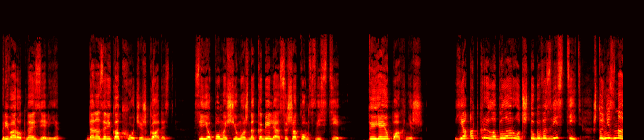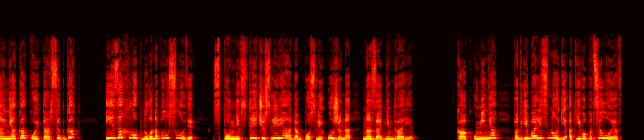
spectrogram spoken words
приворотное зелье. Да назови как хочешь, гадость, с ее помощью можно кобеля с ишаком свести. Ты ею пахнешь. Я открыла было рот, чтобы возвестить, что не знаю ни о какой Тарсетгат, и захлопнула на полуслове, вспомнив встречу с Лириадом после ужина на заднем дворе. Как у меня подгибались ноги от его поцелуев,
